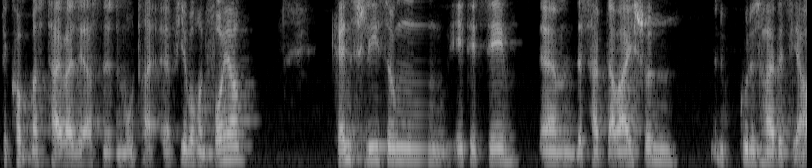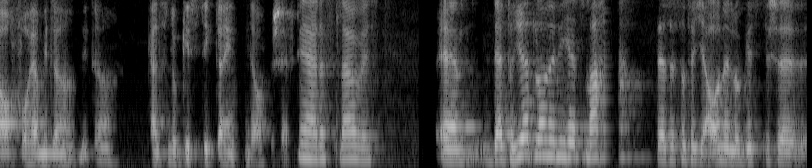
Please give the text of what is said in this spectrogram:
bekommt man es teilweise erst in äh, vier Wochen vorher. Grenzschließungen, etc. Ähm, deshalb, da war ich schon ein gutes halbes Jahr auch vorher mit der, mit der ganzen Logistik dahinter auch beschäftigt. Ja, das glaube ich. Ähm, der Triathlon, den ich jetzt mache, das ist natürlich auch eine logistische,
